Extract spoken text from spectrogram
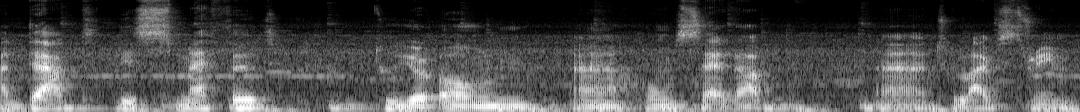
adapt this method to your own home setup to live stream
